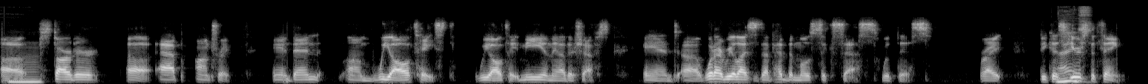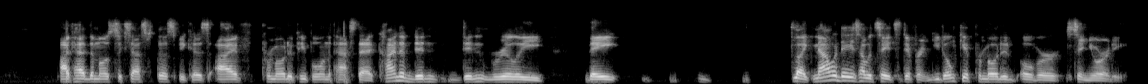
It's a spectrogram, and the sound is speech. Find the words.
uh, Mhm. starter, uh, app, entree. And then um, we all taste. We all take, me and the other chefs. And uh, what I realized is I've had the most success with this, right? Because Nice. here's the thing. I've had the most success with this because I've promoted people in the past that kind of didn't didn't really they like nowadays I would say it's different. You don't get promoted over seniority.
